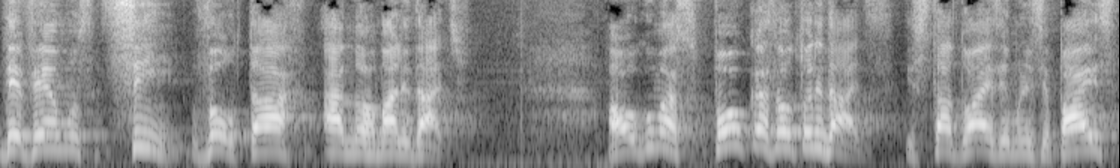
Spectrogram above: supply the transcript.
Devemos sim voltar à normalidade. Algumas poucas autoridades estaduais e municipais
